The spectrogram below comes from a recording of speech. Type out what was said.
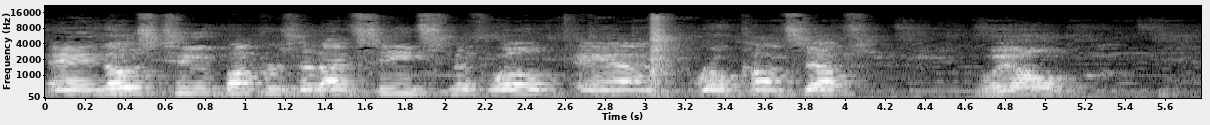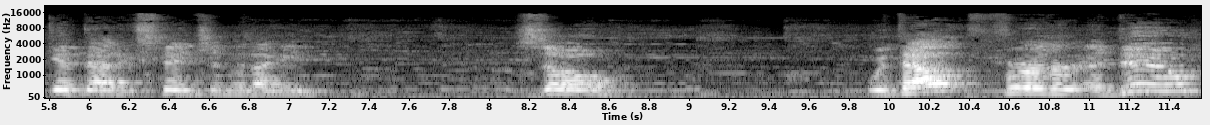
and those two bumpers that I've seen, Smith Weld and Rogue Concepts, will get that extension that I need. So, without further ado,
